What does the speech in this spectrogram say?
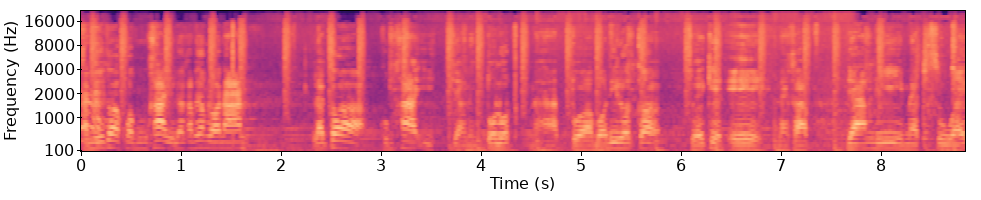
คันนี้ก็ความคุ้มค่าอยู่แล้วครับ ไม่ต้องรอนาน แล้วก็คุ้มค่าอีกอย่างหนึ่งตัวรถนะครับ ตัวบอดี้รถก็สวยเกรด A นะครับ ยางดี แม็กสวย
